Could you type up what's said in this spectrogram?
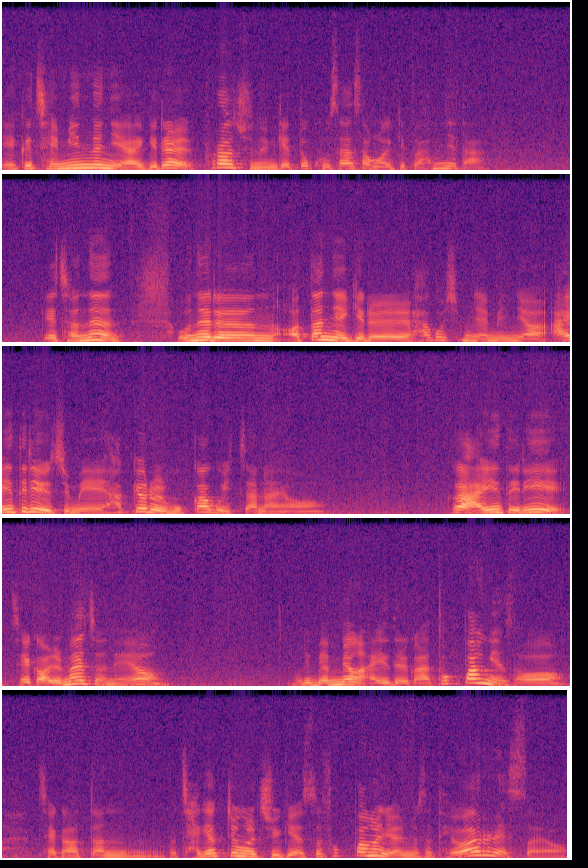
예, 그 재밌는 이야기를 풀어주는 게 또 고사성어이기도 합니다. 예, 저는 오늘은 어떤 얘기를 하고 싶냐면요. 아이들이 요즘에 학교를 못 가고 있잖아요. 그 아이들이 제가 얼마 전에요. 우리 몇 명 아이들과 톡방에서 제가 어떤 뭐 자격증을 주기 위해서 속방을 열면서 대화를 했어요.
